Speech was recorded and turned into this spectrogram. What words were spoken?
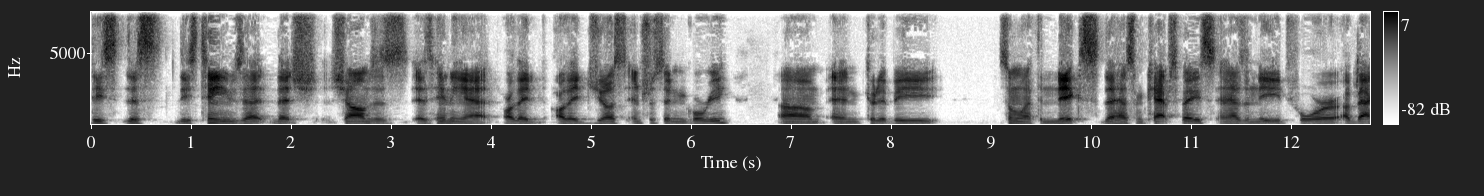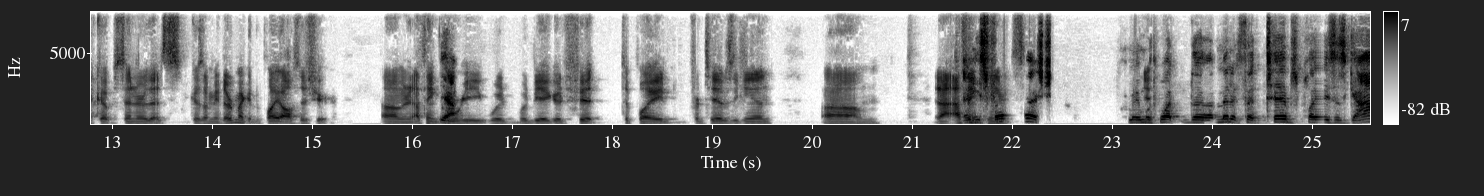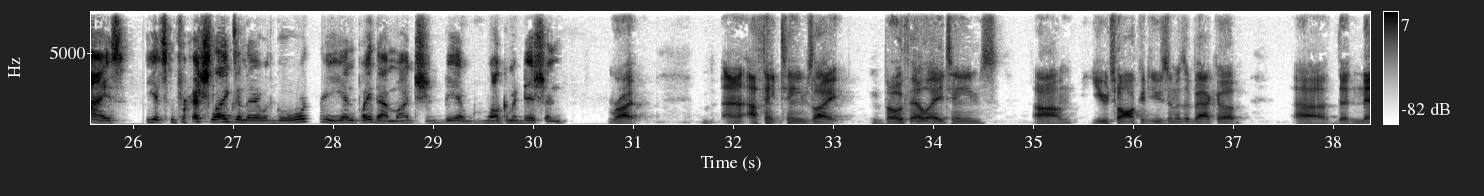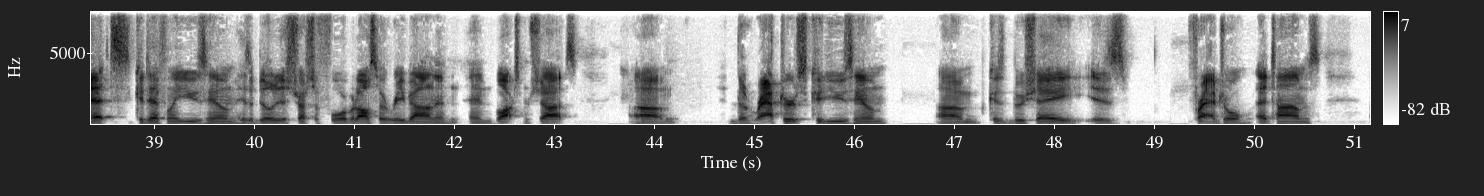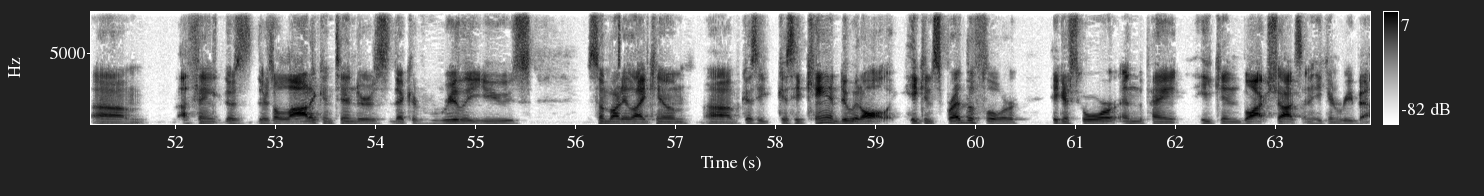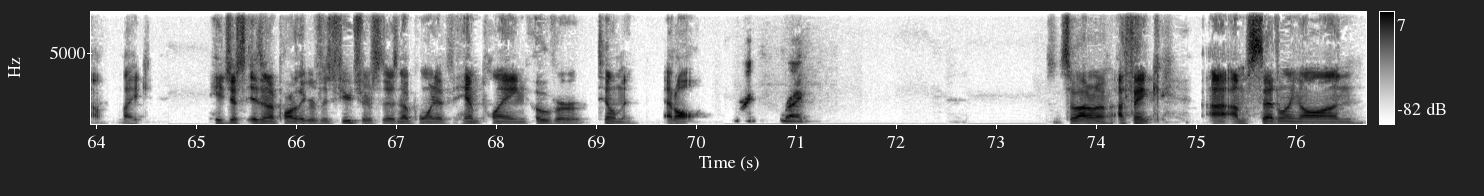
these this these teams that that Shams is is hinting at are they are they just interested in Gorgui? Um, and could it be someone like the Knicks that has some cap space and has a need for a backup center? That's because I mean they're making the playoffs this year, um, and I think Yeah. Gorgui would would be a good fit to play for Thibs again. Um, and I, I think he's teams, fresh. I mean, Yeah. with what the minutes that Thibs plays his guys, he gets some fresh legs in there with Gorgui. He hadn't played that much. It'd be a welcome addition. Right. And I think teams like both LA teams, um, Utah could use him as a backup. Uh, the Nets could definitely use him, his ability to stretch the floor, but also rebound and, and block some shots. Um, the Raptors could use him because Boucher is fragile at times. Um, I think there's there's a lot of contenders that could really use somebody like him because he because he can do it all. Like, he can spread the floor, he can score in the paint, he can block shots, and he can rebound. Like he just isn't a part of the Grizzlies' future, so there's no point of him playing over Tillman at all. Right. Right. So I don't know. I think I, I'm settling on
